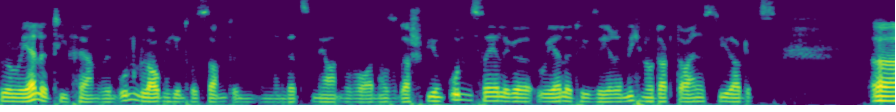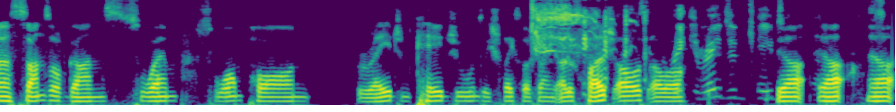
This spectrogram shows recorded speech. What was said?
für Reality-Fernsehen unglaublich interessant in, in den letzten Jahren geworden. Also da spielen unzählige Reality-Serien, nicht nur Duck Dynasty, da gibt's äh, Sons of Guns, Swamp, Swamp Porn, Rage and K-Junes, ich spreche es wahrscheinlich alles falsch aus, aber Rage and ja, ja, ja.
